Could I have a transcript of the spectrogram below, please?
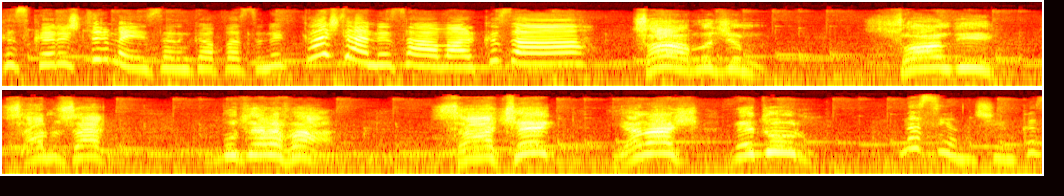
Kız karıştırma insanın kafasını. Kaç tane sağ var kız ha? Sağ ablacığım. Soğan değil. Sarımsak. Bu tarafa. Sağa çek. Yanaş ve dur. Nasıl yanaşayım kız?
